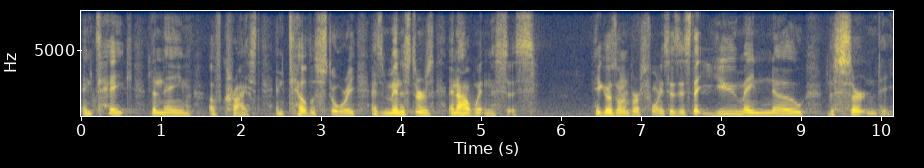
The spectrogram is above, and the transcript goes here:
and take the name of Christ and tell the story as ministers and eyewitnesses. He goes on in verse 4 and he says this that you may know the certainty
